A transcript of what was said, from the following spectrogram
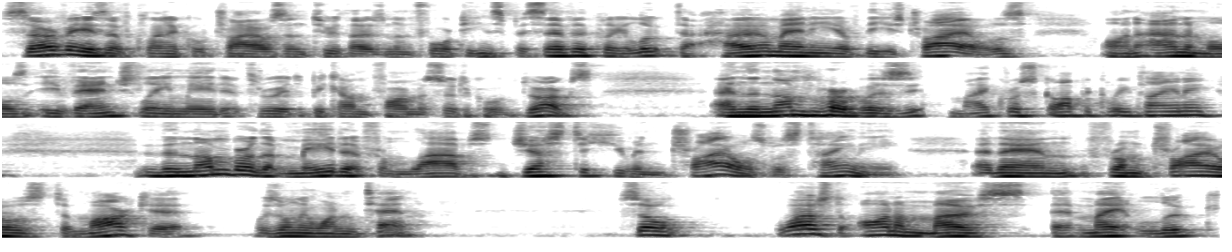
surveys of clinical trials in 2014 specifically looked at how many of these trials on animals eventually made it through to become pharmaceutical drugs. And the number was microscopically tiny. The number that made it from labs just to human trials was tiny. And then from trials to market was only one in 10. So, whilst on a mouse it might look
